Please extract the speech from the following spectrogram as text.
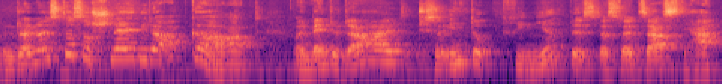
Und dann ist das auch schnell wieder abgehakt. Und wenn du da halt so indoktriniert bist, dass du jetzt sagst, ja,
